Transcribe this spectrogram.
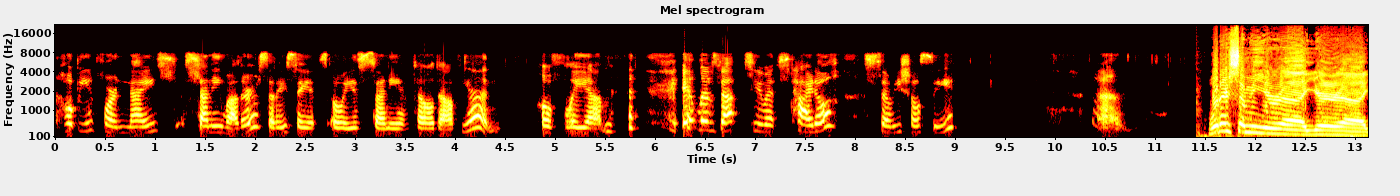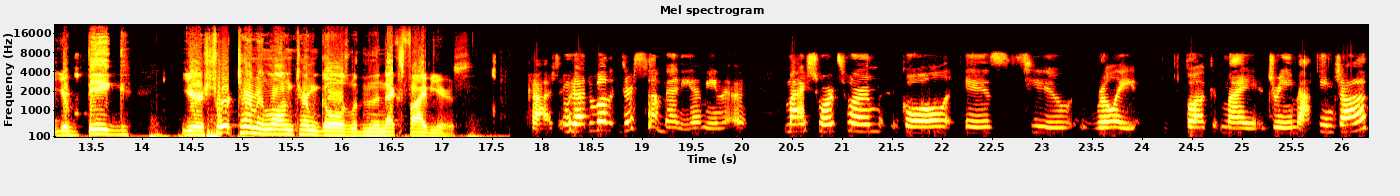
hoping for nice sunny weather. So they say it's always sunny in Philadelphia, and hopefully um, it lives up to its title. So we shall see. Um, What are some of your uh, your uh, your big your short term and long term goals within the next five years? gosh, well, there's so many. I mean, uh, my short term goal is to really book my dream acting job.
